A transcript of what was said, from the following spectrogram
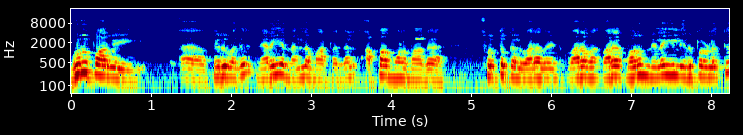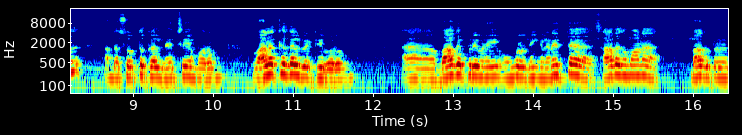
குரு பார்வை பெறுவது நிறைய நல்ல மாற்றங்கள். அப்பா மூலமாக சொத்துக்கள் வர வர வர வரும் நிலையில் இருப்பவர்களுக்கு அந்த சொத்துக்கள் நிச்சயம் வரும். வழக்குகள் வெற்றி பெறும். பாகப்பிரிவினை உங்கள் நீங்கள் நினைத்த சாதகமான பாகப்பிரிவி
